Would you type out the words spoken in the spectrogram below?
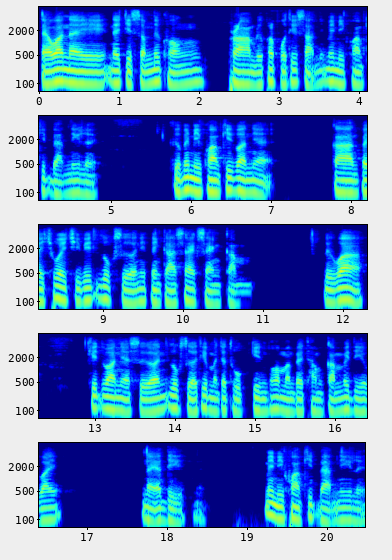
แต่ว่าในในจิตสำนึกของพราหมณ์หรือพระโพธิสัตว์นี่ไม่มีความคิดแบบนี้เลย คือไม่มีความคิดว่าเนี่ย การไปช่วยชีวิตลูกเสือนี่เป็นการแทรกแซงกรรม หรือว่าคิดว่าเนี่ยเสือลูกเสือที่มันจะถูกกิน เพราะมันไปทำกรรมไม่ดีไว้ในอดีต ไม่มีความคิดแบบนี้เลย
